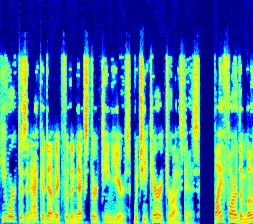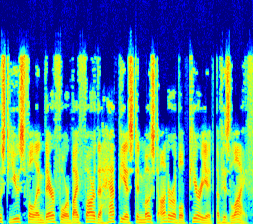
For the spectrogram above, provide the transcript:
He worked as an academic for the next 13 years, which he characterized as by far the most useful and therefore by far the happiest and most honorable period of his life.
